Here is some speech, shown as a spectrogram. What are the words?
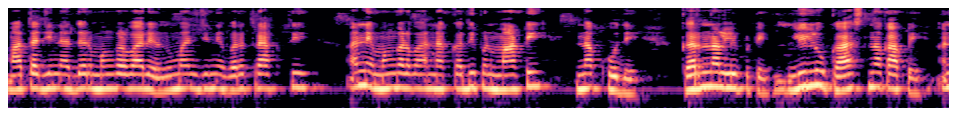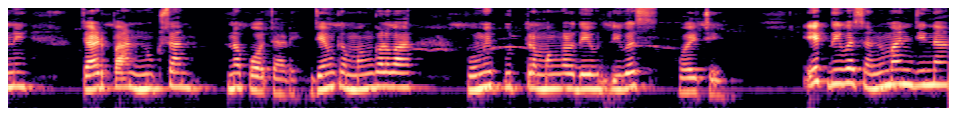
માતાજીના દર મંગળવારે હનુમાનજીને વ્રત રાખતી અને મંગળવારના કદી પણ માટી ન ખોદે ઘર ન લીપટે, લીલું ઘાસ ન કાપે અને ઝાડપાન નુકસાન ન પહોંચાડે, જેમ કે મંગળવાર ભૂમિપુત્ર મંગળદેવ દિવસ હોય છે. એક દિવસ હનુમાનજીના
